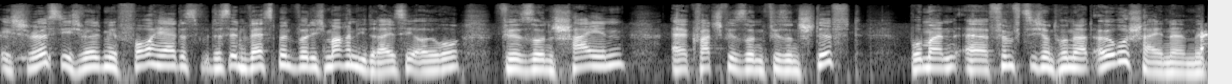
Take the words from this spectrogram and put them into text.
ich schwör's dir, ich würde mir vorher das, das Investment würde ich machen, die 30 Euro, für so einen Schein, äh, Quatsch, für so, ein, für so einen Stift, wo man äh, 50 und 100 Euro Scheine mit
